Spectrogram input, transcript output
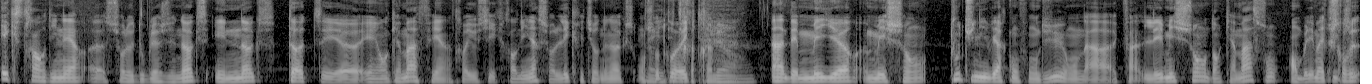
extraordinaire euh, sur le doublage de Nox et Nox, Tot et, euh, et Ankama a fait un travail aussi extraordinaire sur l'écriture de Nox. On se retrouve avec très très bien. un des meilleurs méchants, tout univers confondu. On a, enfin, les méchants d'Ankama sont emblématiques. trouve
